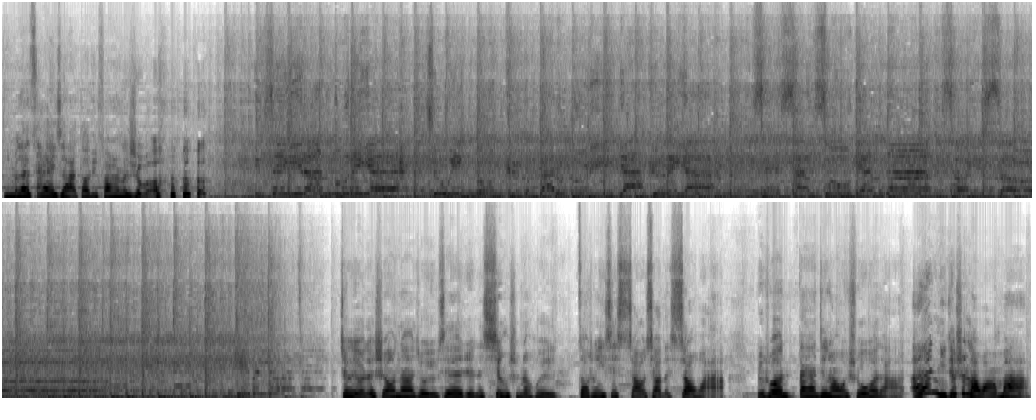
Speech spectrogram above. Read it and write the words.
你们来猜一下，到底发生了什么？这个有的时候呢，就有些人的姓氏呢，会造成一些小小的笑话啊。比如说，大家经常会说过的啊，哎，你就是老王吧？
